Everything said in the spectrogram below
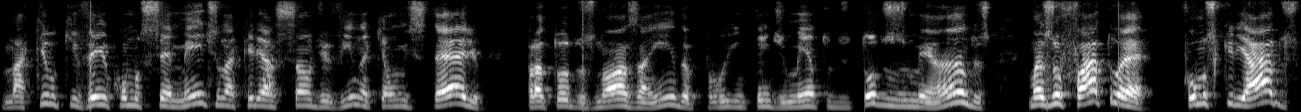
naquilo que veio como semente na criação divina, que é um mistério para todos nós ainda, para o entendimento de todos os meandros, mas o fato é, fomos criados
